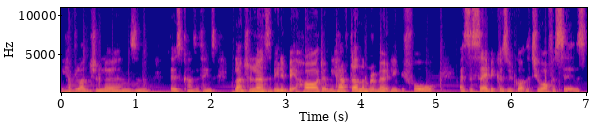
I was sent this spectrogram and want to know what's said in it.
We have lunch and learns and those kinds of things. Lunch and learns have been a bit harder. We have done them remotely before, as I say, because we've got the two offices.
